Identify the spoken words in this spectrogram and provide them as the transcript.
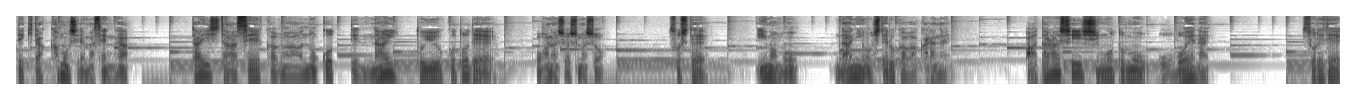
てきたかもしれませんが、大した成果が残ってないということでお話をしましょう。そして今も何をしてるかわからない。新しい仕事も覚えない。それで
